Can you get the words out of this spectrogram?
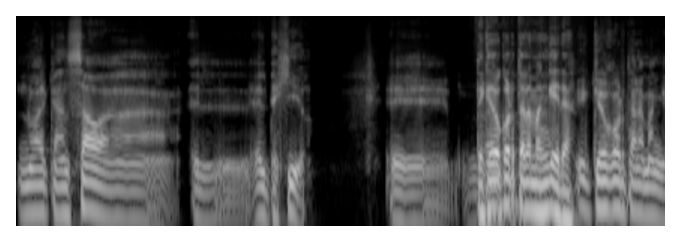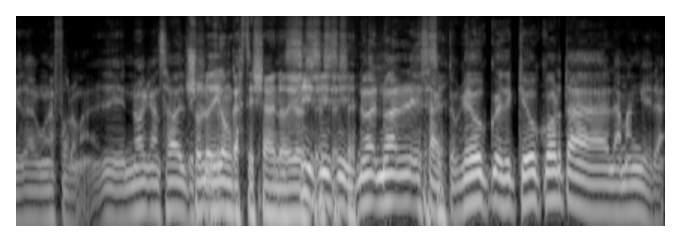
no alcanzaba el, tejido. Eh, ¿Te quedó corta la manguera? Eh, quedó corta la manguera de alguna forma. Eh, no alcanzaba el tejido. Yo lo digo en castellano. sí, sí, sí. exacto. Quedó, corta la manguera.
